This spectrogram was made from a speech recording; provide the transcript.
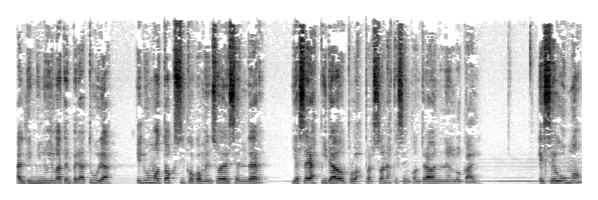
Al disminuir la temperatura, el humo tóxico comenzó a descender y a ser aspirado por las personas que se encontraban en el local. Ese humo,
